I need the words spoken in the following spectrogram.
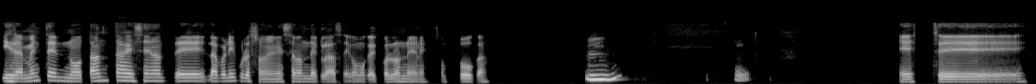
Y realmente no tantas escenas de la película son en el salón de clase, como que con los nenes, son pocas. Sí. Este,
